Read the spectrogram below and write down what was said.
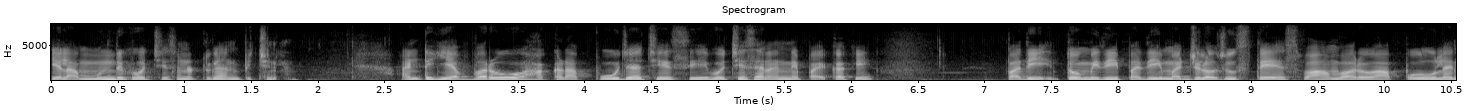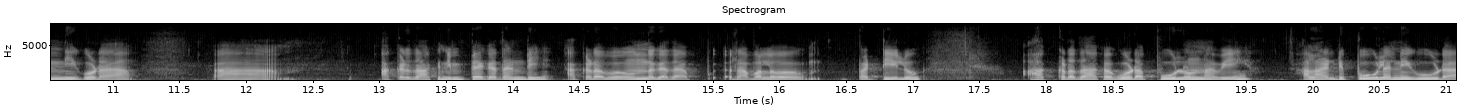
ఇలా ముందుకు వచ్చేసినట్లుగా అనిపించినాయి. అంటే ఎవ్వరూ అక్కడ పూజ చేసి వచ్చేసానండి పైకకి. పది తొమ్మిది పది మధ్యలో చూస్తే స్వామివారు ఆ పువ్వులన్నీ కూడా అక్కడ దాకా నింపే కదండి అక్కడ ఉంది కదా రవ్వల పట్టీలు. అక్కడ దాకా కూడా పూలు ఉన్నవి అలాంటి పూలన్నీ కూడా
